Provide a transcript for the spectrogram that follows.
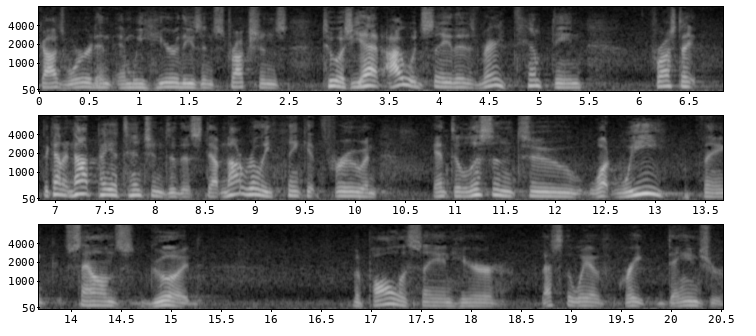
God's Word and, and we hear these instructions to us. Yet, I would say that it's very tempting for us to, to kind of not pay attention to this step, not really think it through, and, and to listen to what we think sounds good. But Paul is saying here that's the way of great danger.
